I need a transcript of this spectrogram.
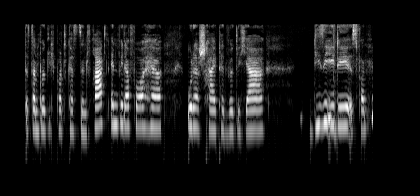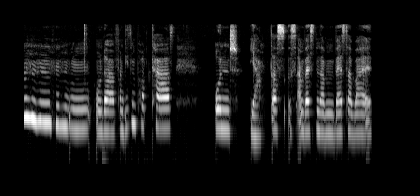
das dann wirklich Podcasts sind, fragt entweder vorher oder schreibt halt wirklich, ja, diese Idee ist von oder von diesem Podcast. Und ja, das ist am besten dann besser, weil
